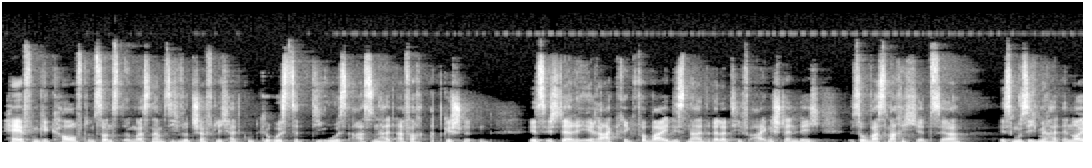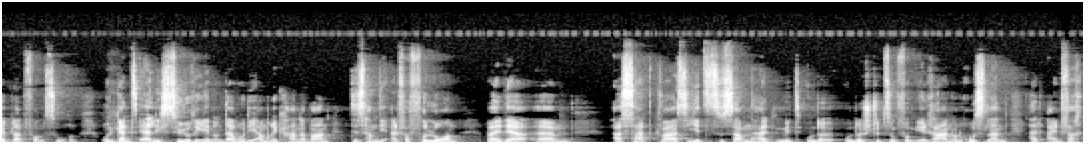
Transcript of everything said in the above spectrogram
Häfen gekauft und sonst irgendwas und haben sich wirtschaftlich halt gut gerüstet. Die USA sind halt einfach abgeschnitten. Jetzt ist der Irakkrieg vorbei, die sind halt relativ eigenständig. So, was mache ich jetzt, ja? Jetzt muss ich mir halt eine neue Plattform suchen. Und ganz ehrlich, Syrien und da, wo die Amerikaner waren, das haben die einfach verloren, weil der ähm, Assad quasi jetzt zusammen halt mit unter Unterstützung vom Iran und Russland halt einfach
